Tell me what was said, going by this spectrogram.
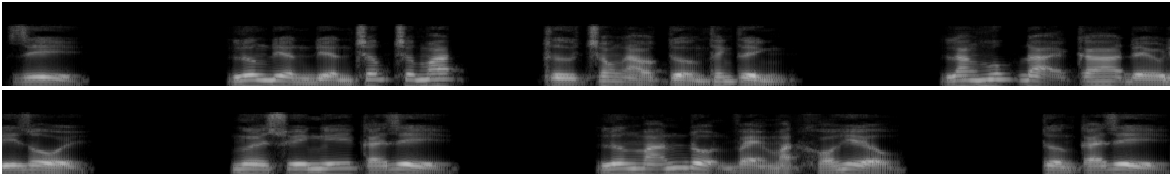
gì? Lương Điền Điền chớp chớp mắt, từ trong ảo tưởng thanh tỉnh. Lăng húc đại ca đều đi rồi. Ngươi suy nghĩ cái gì? Lương mãn độn vẻ mặt khó hiểu. Tưởng cái gì?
